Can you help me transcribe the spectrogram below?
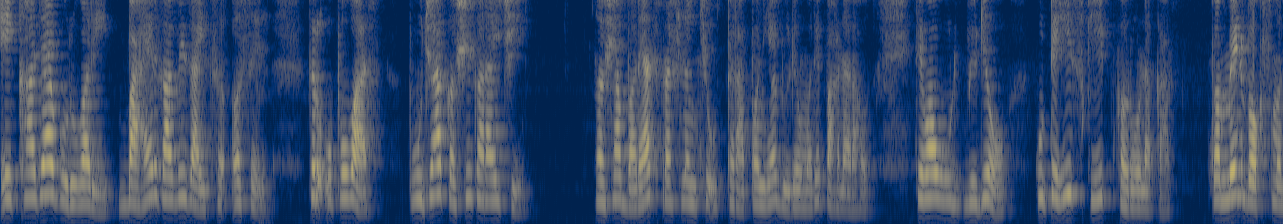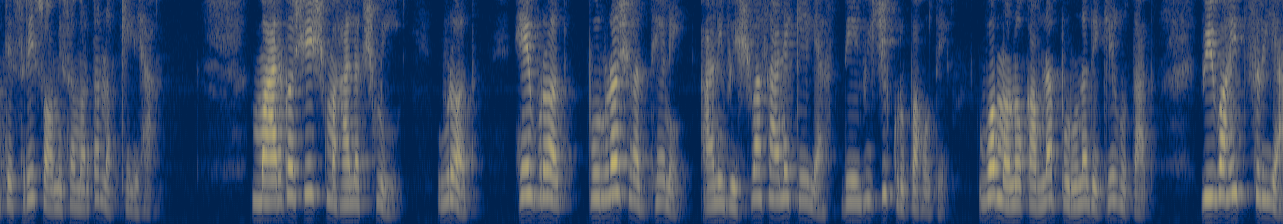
एखाद्या गुरुवारी बाहेरगावी जायचं असेल तर उपवास पूजा कशी करायची? अशा बऱ्याच प्रश्नांची उत्तर आपण या व्हिडिओमध्ये पाहणार आहोत. तेव्हा व्हिडिओ कुठेही स्किप करू नका. कमेंट बॉक्समध्ये श्री स्वामी समर्थ नक्की लिहा. मार्गशीर्ष महालक्ष्मी व्रत. हे व्रत पूर्ण श्रद्धेने आणि विश्वासाने केल्यास देवीची कृपा होते व मनोकामना पूर्ण देखील होतात. विवाहित स्त्रिया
